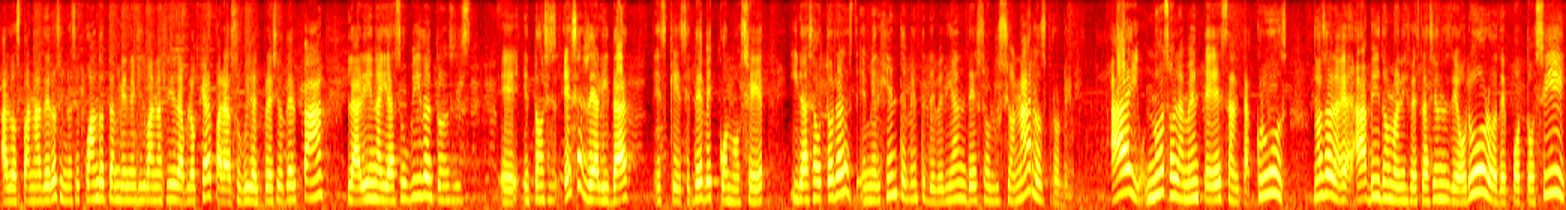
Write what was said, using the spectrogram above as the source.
a los panaderos y no sé cuándo también ellos van a salir a bloquear para subir el precio del pan, la harina ya ha subido, entonces, eh, entonces esa realidad es que se debe conocer y las autoridades emergentemente deberían de solucionar los problemas. Hay, no solamente es Santa Cruz, no solo ha habido manifestaciones de Oruro, de Potosí,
